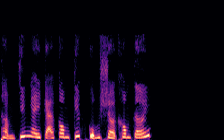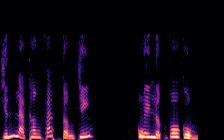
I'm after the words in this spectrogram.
Thậm chí ngay cả công kích cũng sờ không tới. Chính là thân pháp cận chiến. Uy lực vô cùng.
